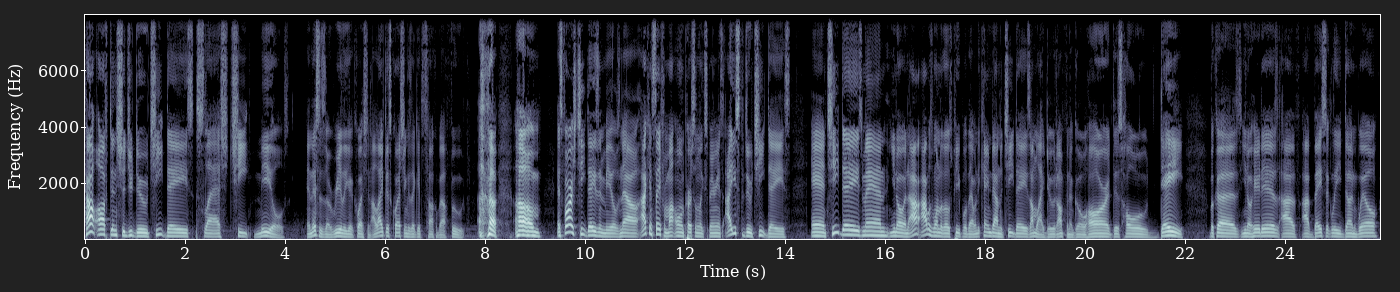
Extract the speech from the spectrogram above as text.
How often should you do cheat days slash cheat meals? And this is a really good question. I like this question because I get to talk about food. um, as far as cheat days and meals, now I can say from my own personal experience, I used to do cheat days. And cheat days, man, you know, and I, I was one of those people that when it came down to cheat days, I'm like, dude, I'm gonna go hard this whole day because you know here it is. I've I've basically done well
